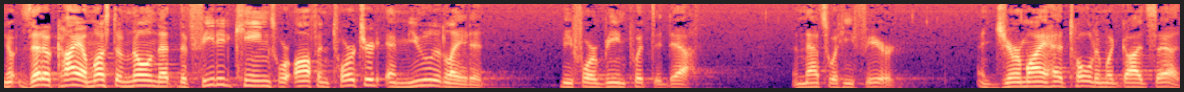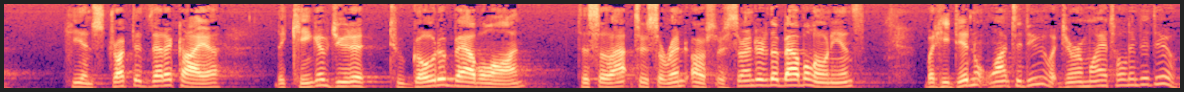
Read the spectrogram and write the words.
you know, Zedekiah must have known that defeated kings were often tortured and mutilated before being put to death. And that's what he feared. And Jeremiah had told him what God said. He instructed Zedekiah, the king of Judah, to go to Babylon to, to surrender, uh, to surrender to the Babylonians, but he didn't want to do what Jeremiah told him to do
